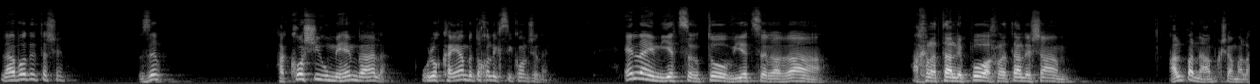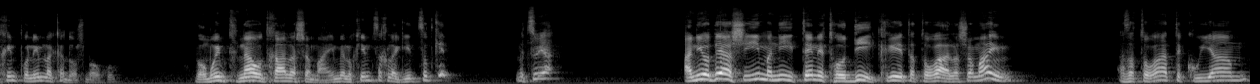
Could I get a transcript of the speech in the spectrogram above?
לעבוד את השם. זהו. הקושי הוא מהם והלאה. הוא לא קיים בתוך הלקסיקון שלהם. אין להם יצר טוב, יצר הרע, החלטה לפה, החלטה לשם. על פניו, כשהמלאכים פונים לקדוש ברוך הוא, ואומרים, תנה אותך על השמיים, אלוקים צריך להגיד, צודקים, מצוין. אני יודע שאם אני אתן את הודי, קרי את התורה, על השמיים, אז התורה תקוים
